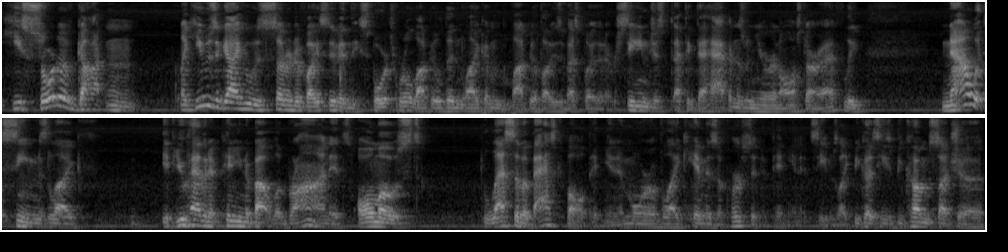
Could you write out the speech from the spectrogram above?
he's sort of gotten like he was a guy who was sort of divisive in the sports world. A lot of people didn't like him. A lot of people thought he was the best player they'd ever seen. Just I think that happens when you're an all star athlete. Now it seems like if you have an opinion about LeBron, it's almost less of a basketball opinion and more of like him as a person opinion. It seems like because he's become such a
